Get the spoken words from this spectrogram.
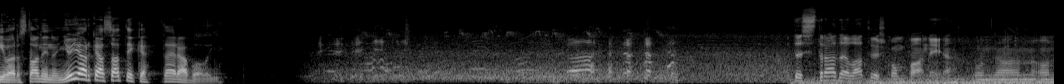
Ivaru Stoninu Ņujorkā satika Tairā Boliņa. Es strādāju Latvijas kompānijā. Un, un, un,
